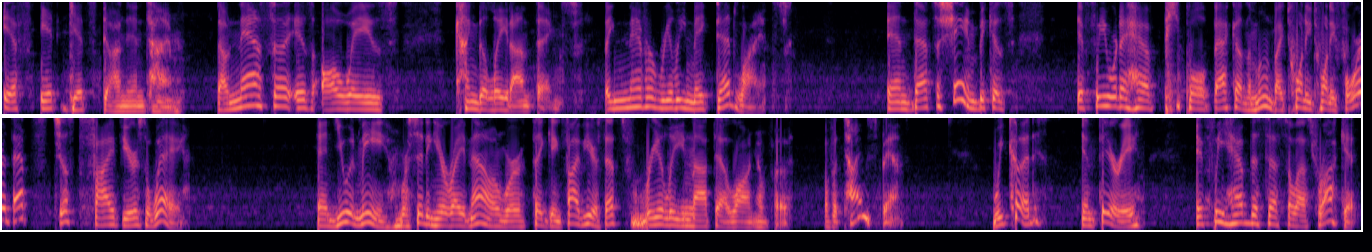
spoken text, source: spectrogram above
if it gets done in time. Now, NASA is always kind of late on things, they never really make deadlines. And that's a shame because if we were to have people back on the moon by 2024, that's just five years away. And you and me, we're sitting here right now and we're thinking five years, that's really not that long of a, of a time span. We could, in theory, if we have this SLS rocket,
